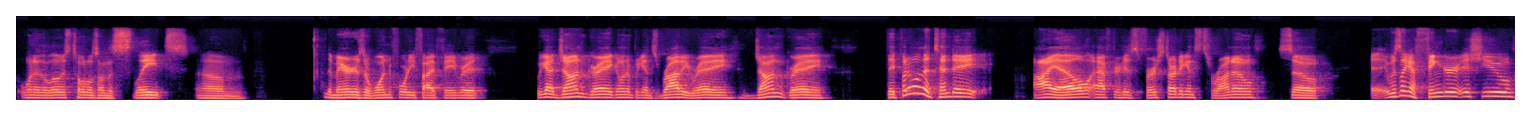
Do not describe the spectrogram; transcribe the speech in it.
one of the lowest totals on the slate. Um, the Mariners are 145 favorite. We got Jon Gray going up against Robbie Ray. Jon Gray, they put him on a 10 day IL after his first start against Toronto. So it was like a finger issue.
